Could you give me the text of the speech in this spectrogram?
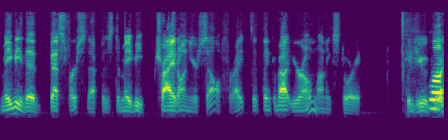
maybe the best first step is to maybe try it on yourself, right? To think about your own money story. Would you agree? Well,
